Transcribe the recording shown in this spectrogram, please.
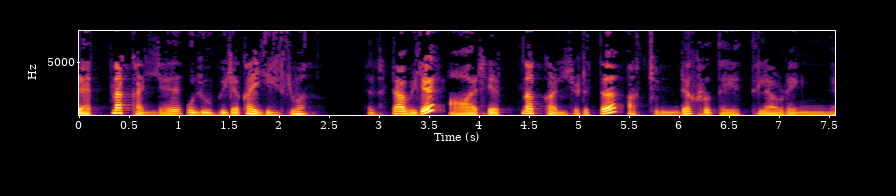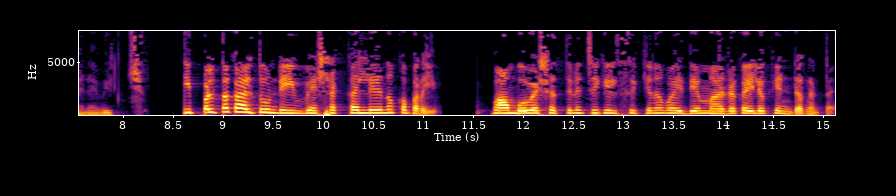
രത്നക്കല്ല് ഉലൂബിയുടെ കയ്യിലേക്ക് വന്നു. എന്നിട്ട് അവർ ആ രത്നക്കല്ലെടുത്ത് അർജുനന്റെ ഹൃദയത്തിൽ അവിടെ ഇങ്ങനെ വെച്ചു. ഇപ്പോഴത്തെ കാലത്തുണ്ട് ഈ വിഷക്കല്ല് എന്നൊക്കെ പറയും. പാമ്പ് വിഷത്തിന് ചികിത്സിക്കുന്ന വൈദ്യന്മാരുടെ കയ്യിലൊക്കെ ഉണ്ട് അങ്ങനത്തെ.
